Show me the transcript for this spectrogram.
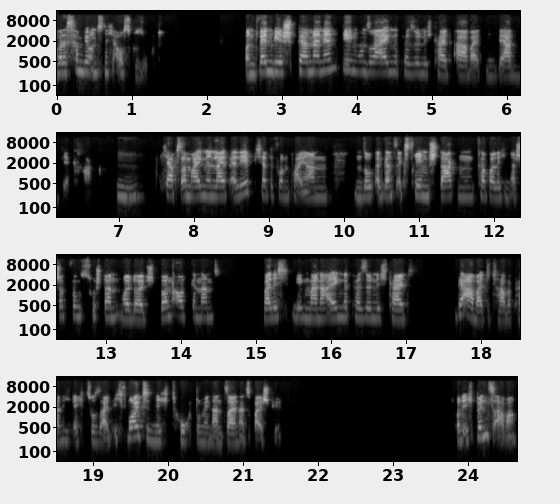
Aber das haben wir uns nicht ausgesucht. Und wenn wir permanent gegen unsere eigene Persönlichkeit arbeiten, werden wir krank. Mhm. Ich habe es am eigenen Leib erlebt. Ich hatte vor ein paar Jahren einen so einen ganz extrem starken körperlichen Erschöpfungszustand, neudeutsch Burnout genannt, weil ich gegen meine eigene Persönlichkeit gearbeitet habe, kann ich echt so sein. Ich wollte nicht hochdominant sein als Beispiel. Und ich bin's aber.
